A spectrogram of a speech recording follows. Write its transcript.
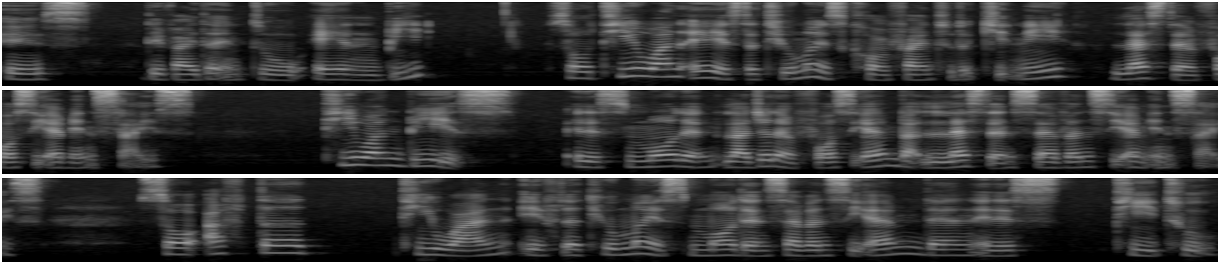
is divided into A and B. So T1A is the tumor is confined to the kidney, less than 4 cm in size. T1B is it is more than larger than 4 cm but less than 7 cm in size. So after T1, if the tumor is more than 7 cm, then it is T2.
